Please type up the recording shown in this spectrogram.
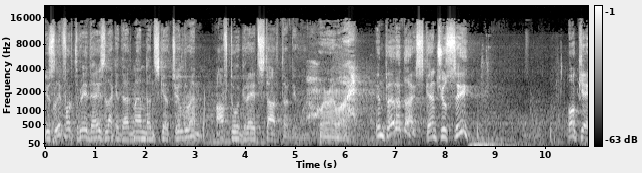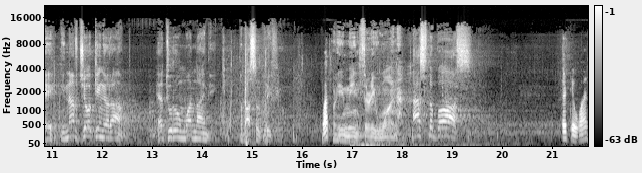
You sleep for three days like a dead man done scared children? Off to a great start, 31. Where am I? In paradise, can't you see? Okay, enough joking around. Head to room 190. The boss will brief you. What What do you mean 31? Ask the boss. 31.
